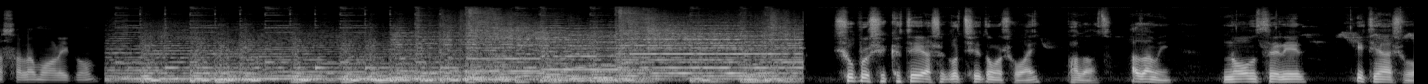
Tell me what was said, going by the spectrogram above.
আসসালামু আলাইকুম। সুপ্রশিক্ষার্থী, আশা করছি তোমরা সবাই ভালো আছো। আজ আমি নবম শ্রেণির ইতিহাস ও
